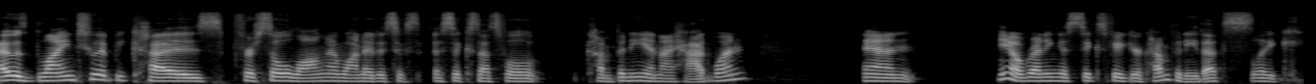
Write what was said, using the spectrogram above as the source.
I was blind to it because for so long I wanted a, su- a successful company and I had one. And, you know, running a six figure company, that's like,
